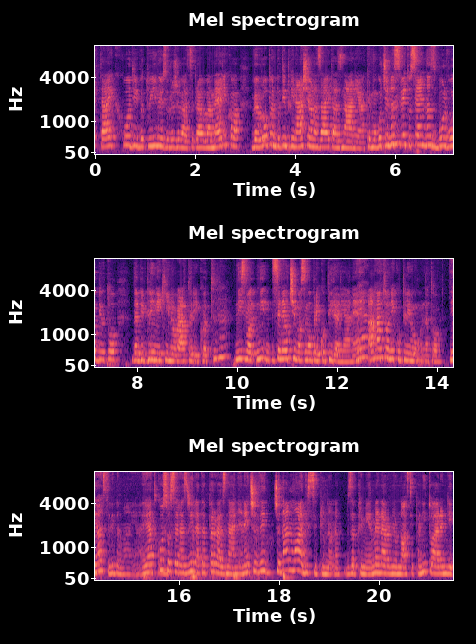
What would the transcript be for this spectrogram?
Kitajk hodi v tujino izobraževati, se pravi v Ameriko, v Evropo in potem prinašajo nazaj ta znanja, ker mogoče mm -hmm. na mhm. svetu vse nas bolj vodi v to, da bi bili neki inovatori. Kot, uh mhm. -huh. nismo, ni, se ne učimo samo prek kopiranja. Ja. Ali ima to nek vpliv na to? Ja, seveda ima. Ja. Ja, tako so se razvila ta prva znanja. Če, če dam mojo disciplino, na, za primer, mednarodni odnosi, pa ni to RD,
